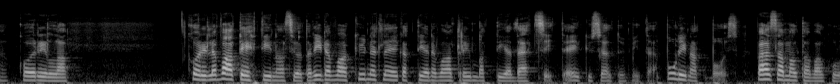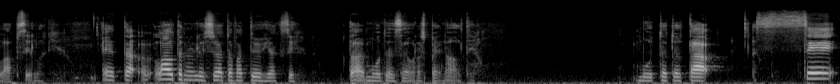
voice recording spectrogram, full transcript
äh, koirilla koirille vaan tehtiin asioita, niiden vaan kynnet leikattiin ja ne vaan trimmattiin ja that's it, ei kyselty mitään. Pulinat pois. Vähän samalla tavalla kuin lapsillakin. Että lautanen oli syötävä tyhjäksi tai muuten seurasi penaltia. Mutta tota, se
